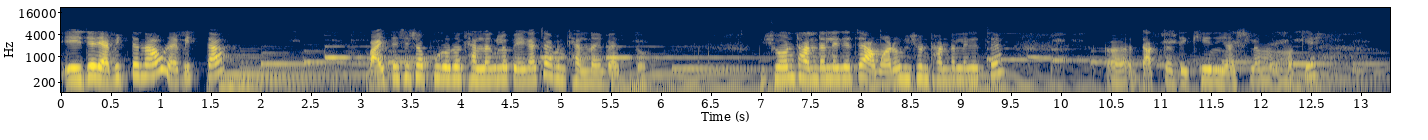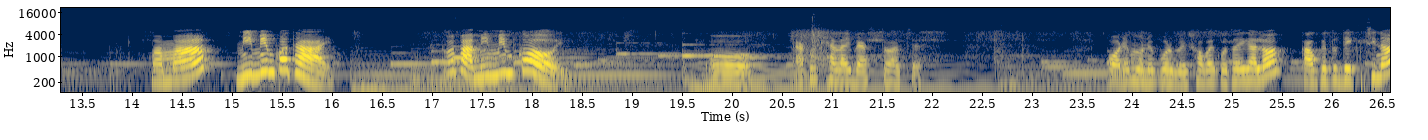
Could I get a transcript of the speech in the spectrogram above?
এই যে র্যাবিটটা নাও, র্যাবিটটা। বাড়িতে এসে সব পুরোনো খেলনাগুলো পেয়ে গেছে, এখন খেলনায় ব্যস্ত। ভীষণ ঠান্ডা লেগেছে, আমারও ভীষণ ঠান্ডা লেগেছে। ডাক্তার দেখিয়ে নিয়ে আসলাম আমাকে মামা মিম মিম কোথায় বাবা মিম মিম কই এখন খেলায় ব্যস্ত আছে। পরে মনে পড়বে, সবাই কোথায় গেল? কাউকে তো দেখছি না।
